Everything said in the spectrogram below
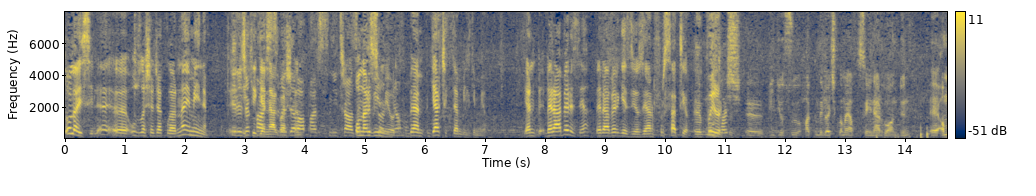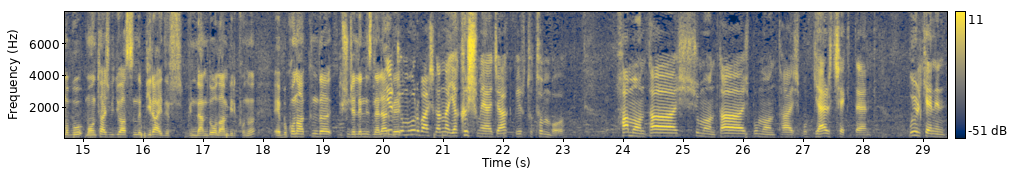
Dolayısıyla e, uzlaşacaklarına eminim. e, Gelecek iki Partisi genel ve başkan. Deva Partisi'nin itiraz Onları bilmiyorum. Ben gerçekten bilgim yok. Yani be- beraberiz ya. Beraber geziyoruz yani fırsat yok. E, Buyurun. montaj e, videosu hakkında bir açıklama yaptı Sayın Erdoğan dün. E, ama bu montaj video aslında bir aydır gündemde olan bir konu. E, bu konu hakkında düşünceleriniz neler Bir ve cumhurbaşkanına yakışmayacak bir tutum bu. Ha montaj, şu montaj, bu montaj, bu gerçekten bu ülkenin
